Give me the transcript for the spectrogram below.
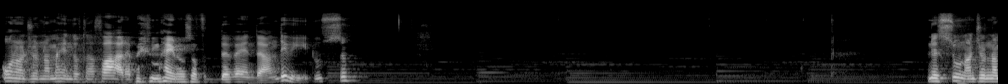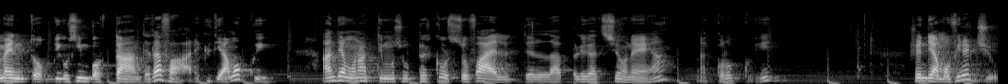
un aggiornamento da fare per Microsoft Defender Antivirus, nessun aggiornamento di così importante da fare, chiudiamo qui Andiamo un attimo sul percorso file dell'applicazione EA, eccolo qui. Scendiamo fino a giù.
